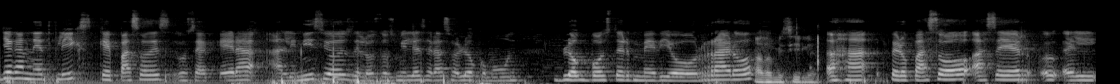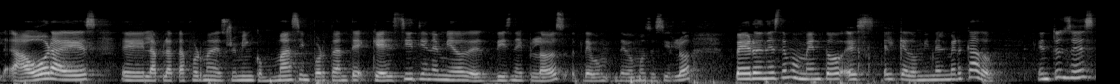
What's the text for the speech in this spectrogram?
llega Netflix, que pasó de, o sea, que era al inicio de los 2000 era solo como un blockbuster medio raro. A domicilio. Ajá, pero pasó a ser, uh, el, ahora es eh, la plataforma de streaming como más importante, que sí tiene miedo de Disney Plus, debemos decirlo, pero en este momento es el que domina el mercado. Entonces,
